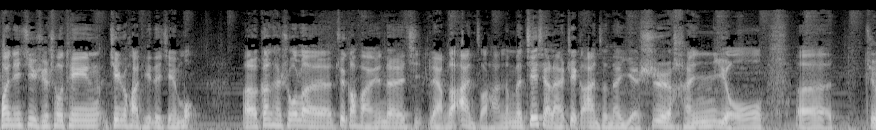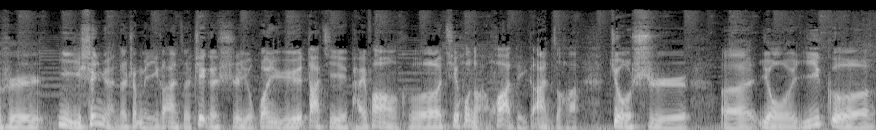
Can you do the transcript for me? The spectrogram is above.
欢迎您继续收听今日话题的节目。呃，刚才说了最高法院的几两个案子哈，那么接下来这个案子呢，也是很有呃。就是意义深远的这么一个案子，这个是有关于大气排放和气候暖化的一个案子哈。就是呃，有一个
